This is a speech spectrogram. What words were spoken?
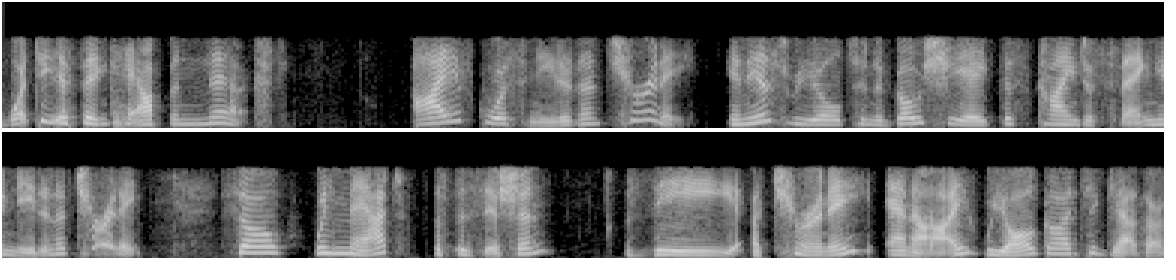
what do you think happened next? I, of course, needed an attorney. In Israel, to negotiate this kind of thing, you need an attorney. So we met, the physician, the attorney, and I. We all got together.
